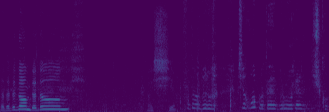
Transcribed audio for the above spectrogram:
Да-да-да-дам, да-дам. Вообще. Потом беру стекло, потом я беру водичку,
